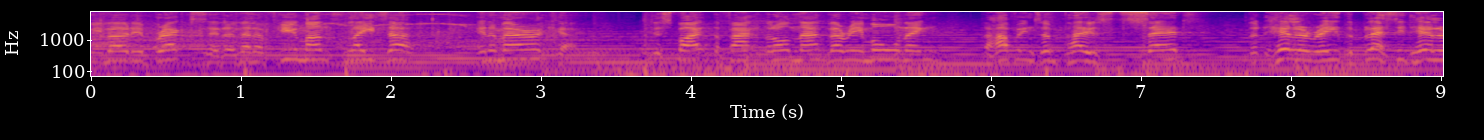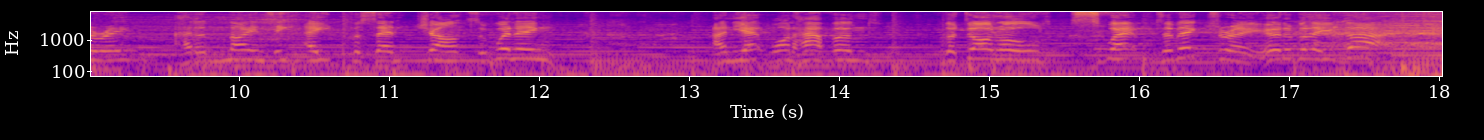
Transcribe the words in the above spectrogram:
We voted Brexit, and then a few months later in America, despite the fact that on that very morning, the Huffington Post said that Hillary, the blessed Hillary, had a 98% chance of winning. And yet what happened? The Donald swept to victory. Who'd have believed that?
